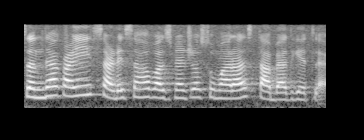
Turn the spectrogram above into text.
संध्याकाळी साडेसहा वाजण्याच्या सुमारास ताब्यात घेतलाय.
